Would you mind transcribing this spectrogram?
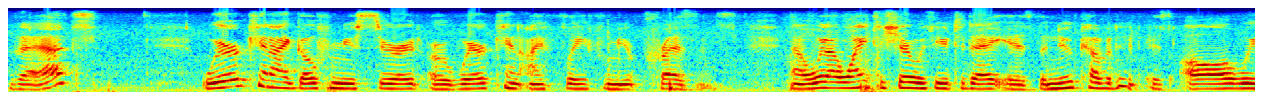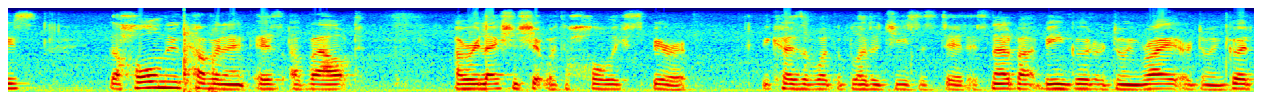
that where can I go from your spirit or where can I flee from your presence? Now, what I want to share with you today is the new covenant is always, the whole new covenant is about a relationship with the Holy Spirit because of what the blood of Jesus did. It's not about being good or doing right or doing good.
